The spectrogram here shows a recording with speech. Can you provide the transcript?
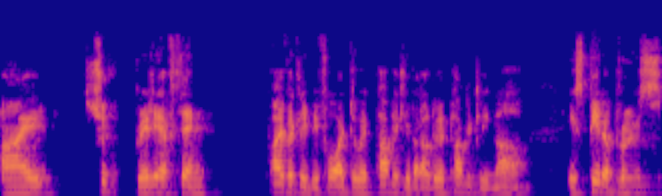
I should really have thanked privately before I do it publicly, but I'll do it publicly now, is Peter Bruce,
